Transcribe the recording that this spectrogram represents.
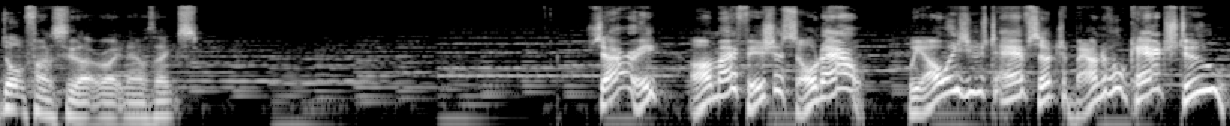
don't fancy that right now, thanks. Sorry, all my fish are sold out. We always used to have such a bountiful catch, too.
